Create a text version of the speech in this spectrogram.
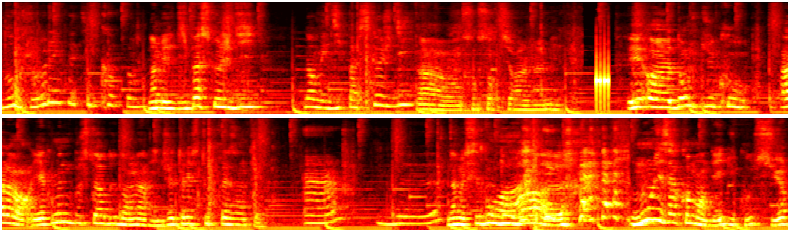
Bonjour les petits copains. Non, mais dis pas ce que je dis. Non mais dis pas ce que je dis. Ah, on s'en sortira jamais. Et euh, donc, du coup, alors, il y a combien de boosters dedans, Marine? Je te laisse tout présenter. Un, Non mais c'est bon, Trois. Dora, euh, Nous on les a commandés du coup sur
